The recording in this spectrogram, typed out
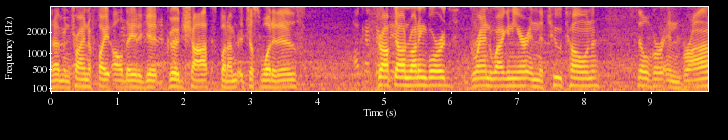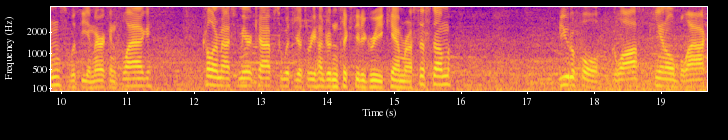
and I've been trying to fight all day to get good shots, but I'm, it's just what it is. Drop down running boards, Grand Wagoneer in the two-tone, silver and bronze with the American flag. Color matched mirror caps with your 360 degree camera system. Beautiful gloss piano black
